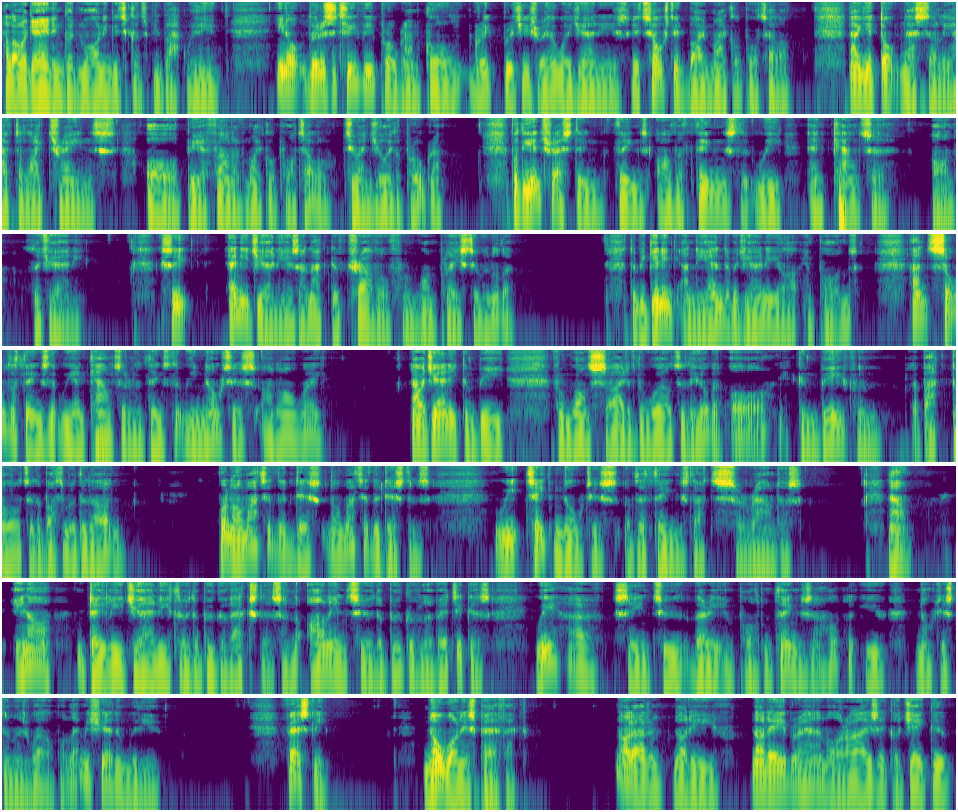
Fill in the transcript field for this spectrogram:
Hello again and good morning. It's good to be back with you. You know, there is a TV program called Great British Railway Journeys. It's hosted by Michael Portillo. Now, you don't necessarily have to like trains or be a fan of Michael Portillo to enjoy the program. But the interesting things are the things that we encounter on the journey. You see, any journey is an act of travel from one place to another. The beginning and the end of a journey are important, and so are the things that we encounter and things that we notice on our way. Now, a journey can be from one side of the world to the other, or it can be from the back door to the bottom of the garden. But no matter the dis- no matter the distance, we take notice of the things that surround us. Now, in our daily journey through the book of Exodus and on into the book of Leviticus, we have seen two very important things. I hope that you've noticed them as well, but let me share them with you. Firstly, no one is perfect. Not Adam, not Eve, not Abraham or Isaac or Jacob,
